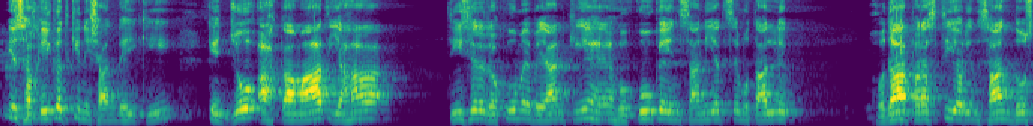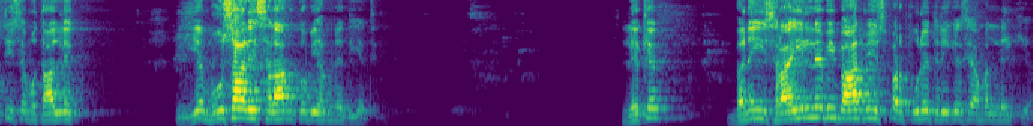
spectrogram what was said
اس حقیقت کی نشاندہی کی کہ جو احکامات یہاں تیسرے رقوع میں بیان کیے ہیں، حقوق انسانیت سے متعلق، خدا پرستی اور انسان دوستی سے متعلق، یہ موسا علیہ السلام کو بھی ہم نے دیے تھے۔ لیکن بنی اسرائیل نے بھی بعد میں اس پر پورے طریقے سے عمل نہیں کیا۔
